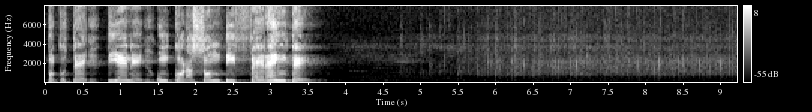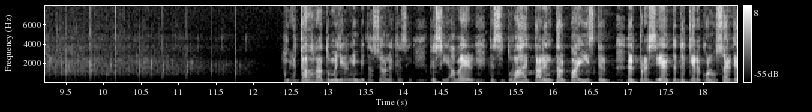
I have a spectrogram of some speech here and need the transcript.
porque usted tiene un corazón diferente. A cada rato me llegan invitaciones que si, que si, a ver, que si tú vas a estar en tal país, que el, presidente te quiere conocer, que,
